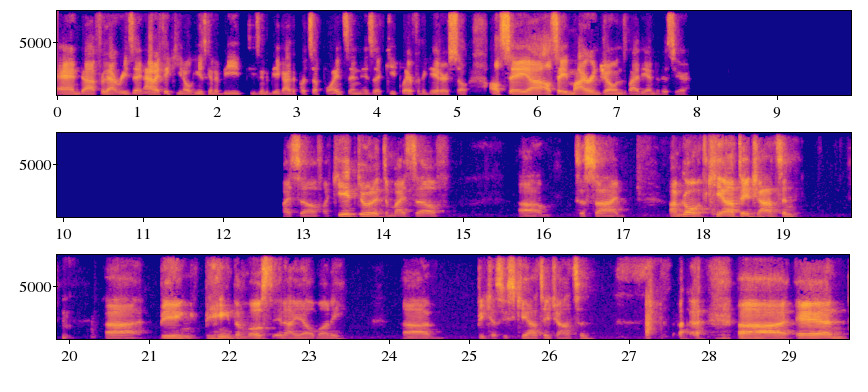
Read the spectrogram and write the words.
and uh, for that reason, and I think you know he's going to be he's going to be a guy that puts up points and is a key player for the Gators. So I'll say uh, I'll say Myreon Jones by the end of this year. Myself. I keep doing it to myself um, to side. I'm going with Keyontae Johnson uh, being being the most NIL money um, because he's Keyontae Johnson. uh, and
